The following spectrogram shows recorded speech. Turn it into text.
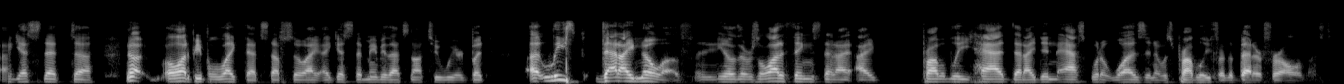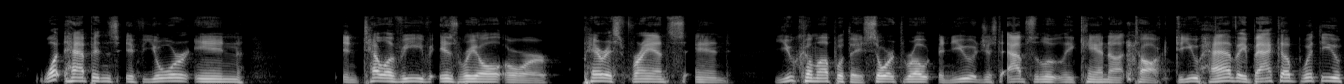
I guess that uh, no, a lot of people like that stuff, so I, I, guess that maybe that's not too weird. But at least that I know of, you know, there was a lot of things that I, I probably had that I didn't ask what it was, and it was probably for the better for all of us. What happens if you're in in Tel Aviv, Israel, or Paris, France, and you come up with a sore throat and you just absolutely cannot talk? Do you have a backup with you?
